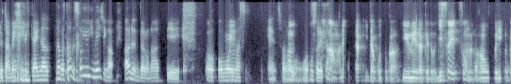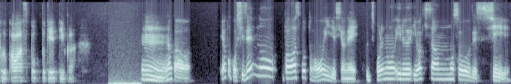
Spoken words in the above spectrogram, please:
るためにみたいな、なんか多分そういうイメージがあるんだろうなってお思いますね。そまあ、の、おそれが。山はね、いたことか有名だけど、実際そうなの？青森はパワースポット系っていうか。うん、なんか、やっぱこう自然のパワースポットが多いですよね。俺のいる岩木山もそうですし、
